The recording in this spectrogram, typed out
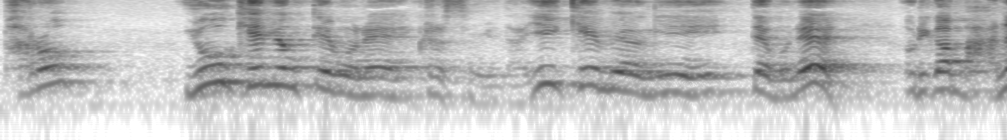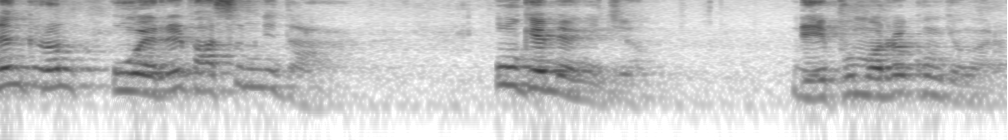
바로 요 계명 때문에 그렇습니다. 이 계명이 때문에 우리가 많은 그런 오해를 받습니다. 오계명이죠. 네 부모를 공경하라.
